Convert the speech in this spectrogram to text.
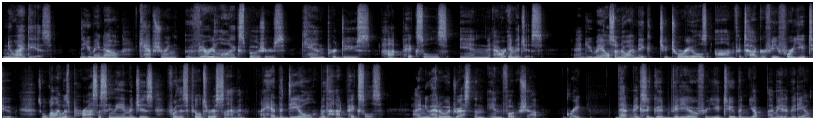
new ideas. Now, you may know capturing very long exposures can produce hot pixels in our images. And you may also know I make tutorials on photography for YouTube. So while I was processing the images for this filter assignment, I had to deal with hot pixels. I knew how to address them in Photoshop. Great that makes a good video for YouTube, and yep, I made a video.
